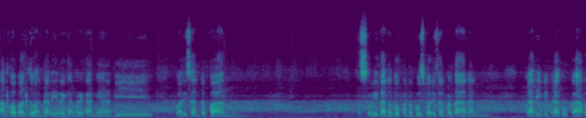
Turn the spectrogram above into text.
tanpa bantuan dari rekan-rekannya di barisan depan. Kesulitan untuk menembus barisan pertahanan dari Mitra Kukar.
